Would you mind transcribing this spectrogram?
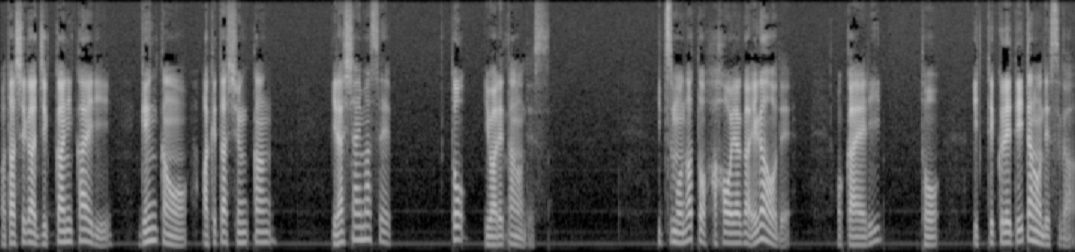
私が実家に帰り玄関を開けた瞬間いらっしゃいませと言われたのです。いつもだと母親が笑顔でおかえりと言ってくれていたのですが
